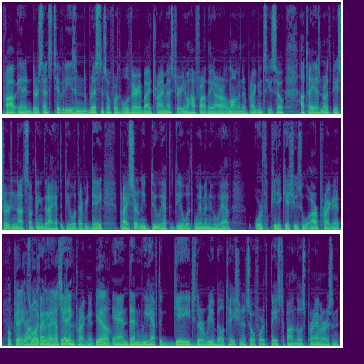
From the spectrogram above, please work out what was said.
prob and it, their sensitivities and the risks and so forth will vary by trimester you know how far they are along in their pregnancy. So i'll tell you as an orthopedic surgeon not something that i have to deal with every day but i certainly do have to deal with women who have orthopedic issues who are pregnant Okay, or are planning on ask you. getting pregnant Yeah. and then we have to gauge their rehabilitation and so forth based upon those parameters and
